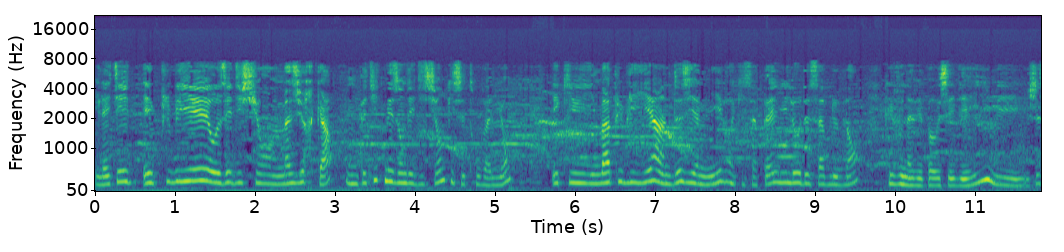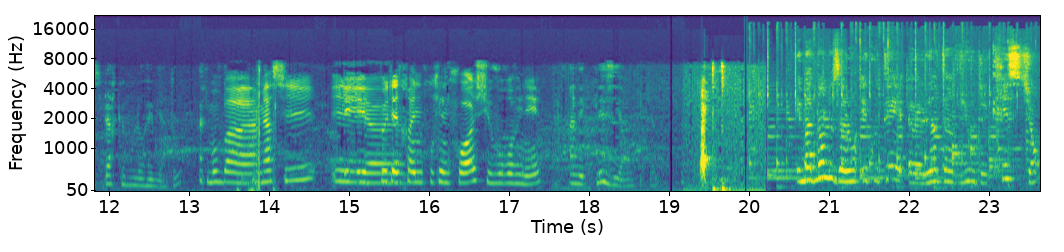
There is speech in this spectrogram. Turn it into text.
Il a été publié aux éditions Mazurka, une petite maison d'édition qui se trouve à Lyon et qui m'a publié un deuxième livre qui s'appelle L'îlot de sable blanc que vous n'avez pas au CDI, mais j'espère que vous l'aurez bientôt. Bon bah merci et, Et euh, peut-être à une prochaine fois si vous revenez. Avec plaisir. Et maintenant, nous allons écouter euh, l'interview de Christian.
